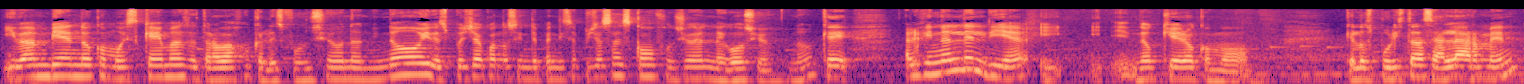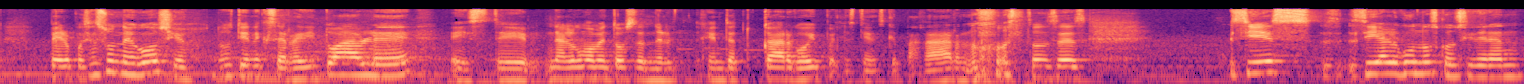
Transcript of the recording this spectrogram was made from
y van viendo como esquemas de trabajo que les funcionan y no, y después ya cuando se independizan, pues ya sabes cómo funciona el negocio, ¿no? Que al final del día, y, no quiero como que los puristas se alarmen, pero pues es un negocio, ¿no? Tiene que ser redituable, este, en algún momento vas a tener gente a tu cargo y pues les tienes que pagar, ¿no? Entonces, sí es, sí algunos consideran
